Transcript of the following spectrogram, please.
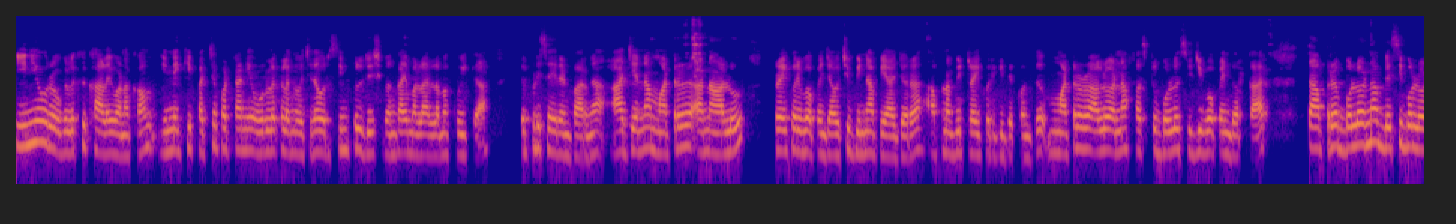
இனிய உறவுகளுக்கு காலை வணக்கம் இன்னைக்கு பச்சை பட்டாணி உருளைக்கிழங்கு வச்சு தான் ஒரு சிம்பிள் டிஷ் வெங்காயமெல்லாம் இல்லாமல் குயிக்காக எப்படி செய்கிறேன்னு பாருங்கள் ஆஜ் என்ன மட்டர் அண்ட் ஆலு ಫ್ರೈ ಕೊರಿಬ ಪಂಜಾವಚಿ ಬಿನ್ನ ಪಿಯಾಜರ ಅಪನ ಬಿ ಟ್ರೈ ಕೊರಿಗಿದ್ದಕ್ಕೊಂದು ಮಟರ್ ಆಲು ಅನ್ನ ಫಸ್ಟ್ ಬೊಲ್ಲು ಸಿಜಿಬ ಪೈನ್ ದೊರ್ಕಾರ್ ತಾಪರ ಬೊಲ್ಲು ಅನ್ನ ಬೆಸಿ ಬೊಲ್ಲು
